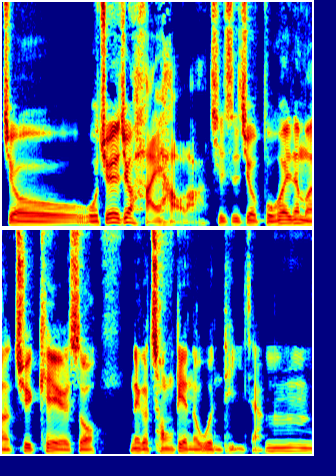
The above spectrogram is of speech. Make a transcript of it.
就我觉得就还好啦，其实就不会那么去 care 说那个充电的问题这样。嗯，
